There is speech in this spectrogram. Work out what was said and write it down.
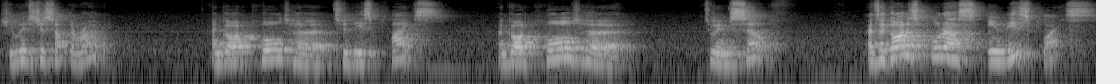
She lives just up the road. And God called her to this place. And God called her to Himself. And so God has put us in this place.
